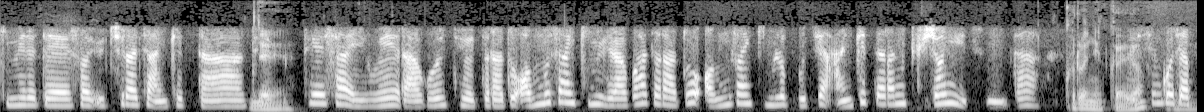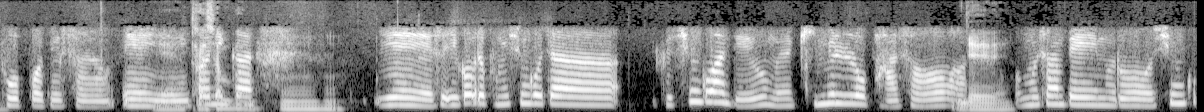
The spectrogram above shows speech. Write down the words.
기밀에 대해서 유출하지 않겠다. 네. 퇴사 이후에라고 되어 있더라도, 업무상 기밀이라고 하더라도 업무상 기밀로 보지 않겠다라는 규정이 있습니다. 그러니까요. 신고자 보호법에서요. 예, 예. 예, 그러니까. 음, 예, 그래서 이거를 공익신고자, 그 신고한 내용을 기밀로 봐서, 네. 업무상 배임으로 신고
